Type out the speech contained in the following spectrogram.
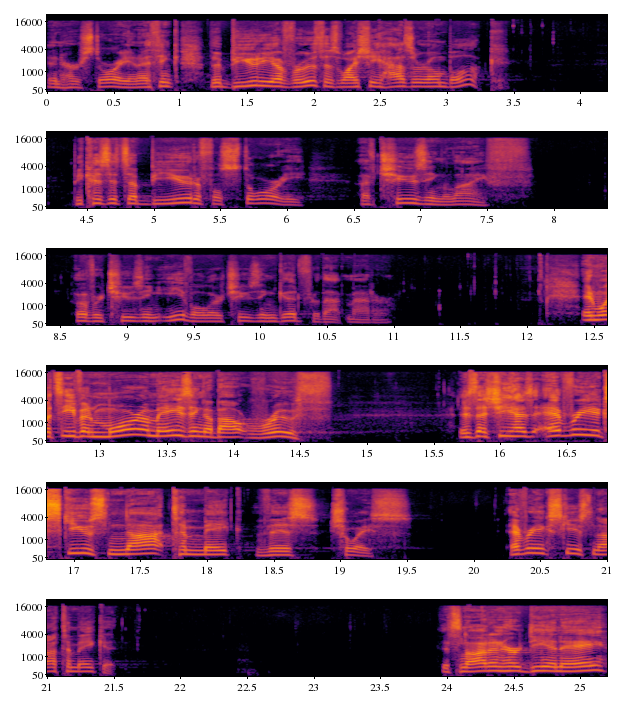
in her story. And I think the beauty of Ruth is why she has her own book, because it's a beautiful story of choosing life over choosing evil or choosing good for that matter. And what's even more amazing about Ruth is that she has every excuse not to make this choice. Every excuse not to make it. It's not in her DNA.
